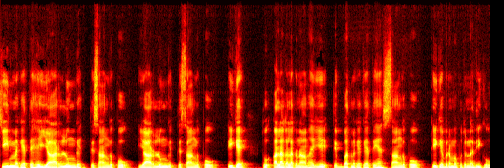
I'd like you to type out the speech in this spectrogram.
चीन में कहते हैं यारलुंग तिसांगपो। यारलुंग तिसांगपो। ठीक है तो अलग अलग नाम है ये। तिब्बत में क्या कहते हैं? सांगपो। ठीक है, ब्रह्मपुत्र नदी को।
